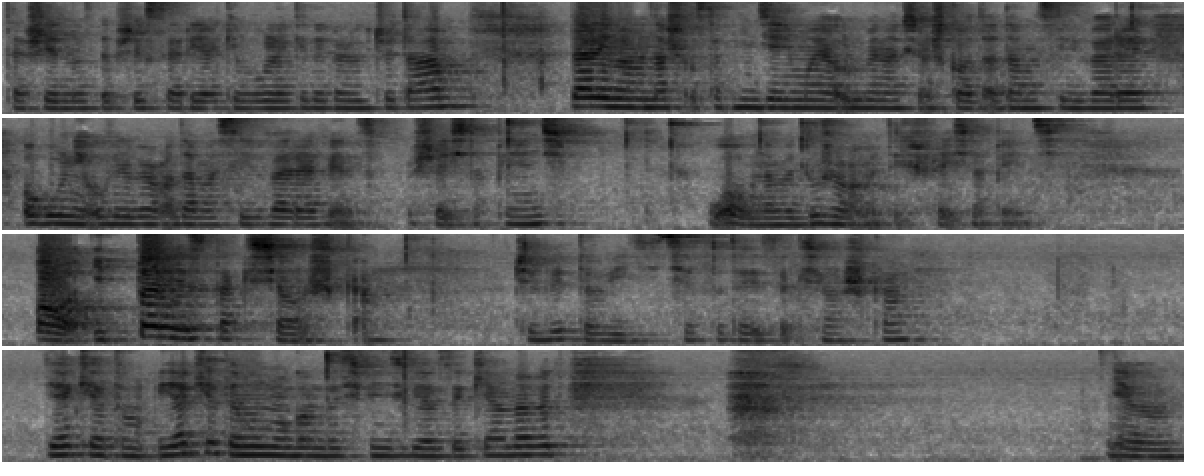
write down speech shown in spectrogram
też jedna z lepszych serii, jakie w ogóle kiedykolwiek czytałam. Dalej mamy nasz ostatni dzień, moja ulubiona książka od Adama Silvery. Ogólnie uwielbiam Adama Silvery, więc 6 na 5. Wow, nawet dużo mamy tych 6 na 5. O, i to jest ta książka. Czy wy to widzicie, co to jest za książka? Jak ja, to, jak ja temu mogłam dać 5 gwiazdek? Ja nawet... Nie wiem.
